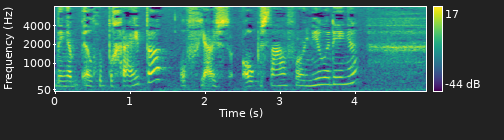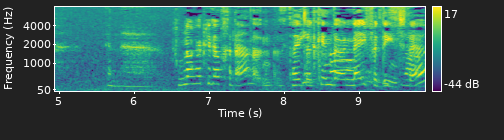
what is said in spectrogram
dingen heel goed begrijpen. Of juist openstaan voor nieuwe dingen. En, eh, Hoe lang heb je dat gedaan? Dat heet Ik kindernevendienst, hè?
